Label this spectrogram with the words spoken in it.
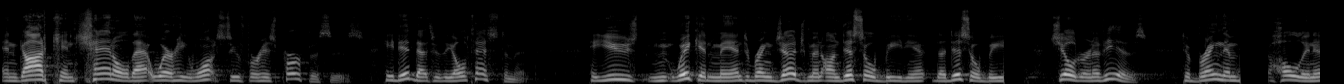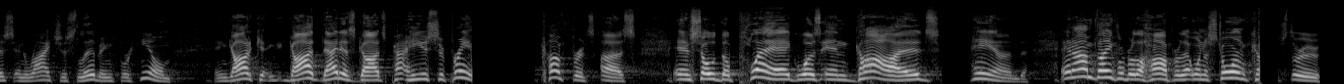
and God can channel that where He wants to for His purposes. He did that through the Old Testament. He used wicked men to bring judgment on disobedient, the disobedient children of His, to bring them to holiness and righteous living for Him. And God, can, God, that is God's power. He is supreme. Comforts us. And so the plague was in God's hand. And I'm thankful, Brother Hopper, that when a storm comes, through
